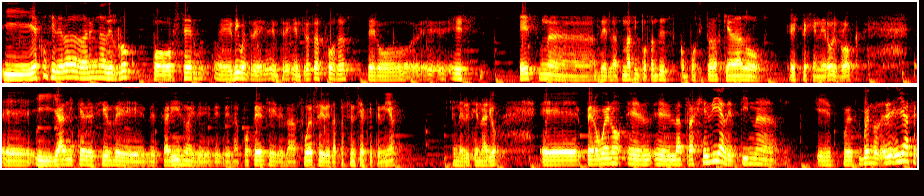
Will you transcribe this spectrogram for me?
y es considerada la reina del rock por ser, eh, digo, entre, entre, entre, otras cosas, pero eh, es, es una de las más importantes compositoras que ha dado este género, el rock. Eh, y ya ni qué decir del carisma y de, la potencia y de la fuerza y de la presencia que tenía en el escenario. Pero bueno, la tragedia de Tina, pues bueno, ella se,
